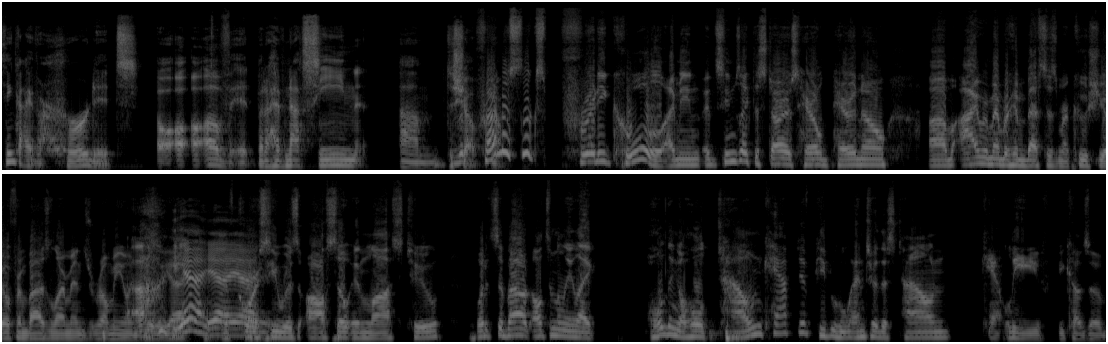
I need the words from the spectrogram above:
think I've heard it uh, of it, but I have not seen um, the, The show. no. premise looks pretty cool. I mean, it seems like the star is Harold Perrineau. Um, I remember him best as Mercutio from Baz Luhrmann's Romeo and Oh, Juliet. yeah, yeah, of yeah. course, he was also in Lost too. What it's about ultimately, like holding a whole town captive. People who enter this town can't leave because of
